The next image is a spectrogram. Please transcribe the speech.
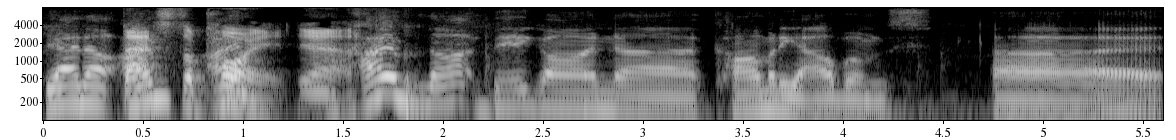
yeah, no. That's I'm, the point. yeah. I'm, I'm not big on uh, comedy albums. Uh,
